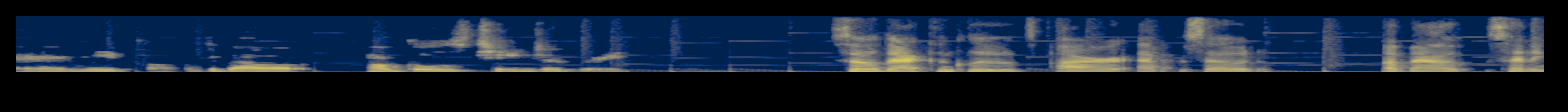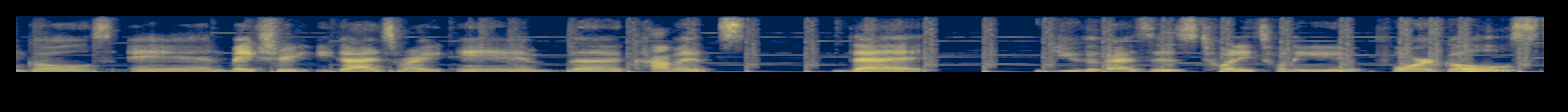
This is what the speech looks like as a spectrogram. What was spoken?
and we talked about how goals change our brain. So that concludes our episode about setting goals and make sure you guys write in the comments that you guys' 2024 goals.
